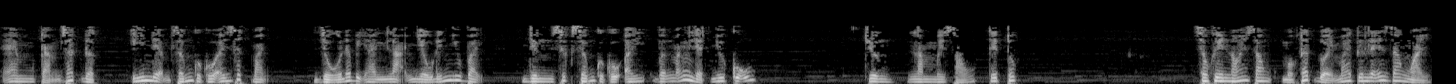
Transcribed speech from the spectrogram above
Em cảm giác được ý niệm sống của cô ấy rất mạnh, dù đã bị hành lại nhiều đến như vậy, nhưng sức sống của cô ấy vẫn mãnh liệt như cũ. Chương 56 kết thúc Sau khi nói xong, một thất đuổi Mai Tư Lễ ra ngoài,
